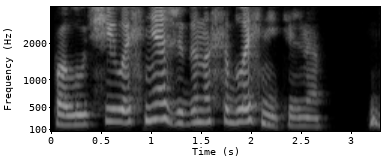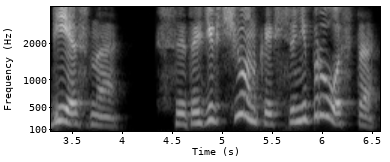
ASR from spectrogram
Получилось неожиданно соблазнительно. Бездна! С этой девчонкой все непросто,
